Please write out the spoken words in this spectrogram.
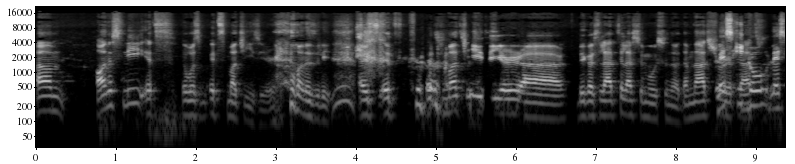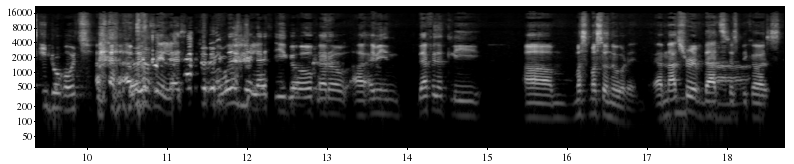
Um, honestly, it's it was it's much easier. honestly, it's it's it's much easier uh, because lahat sila sumusunod. I'm not sure. Less if ego, that's- less ego, coach. I wouldn't say less. I wouldn't say less ego, pero uh, I mean definitely um, mas masunurin. I'm not sure if that's just Ah. because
